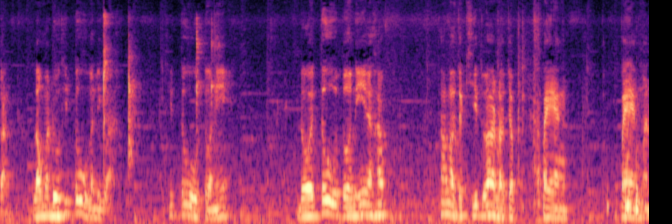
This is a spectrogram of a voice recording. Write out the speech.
ก่อน เรามาดูที่ตู้กันดีกว่า ที่ตู้ตัวนี้ โดยตู้ตัวนี้นะครับ ถ้าเราจะคิดว่าเราจะแปลง แปลงมัน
